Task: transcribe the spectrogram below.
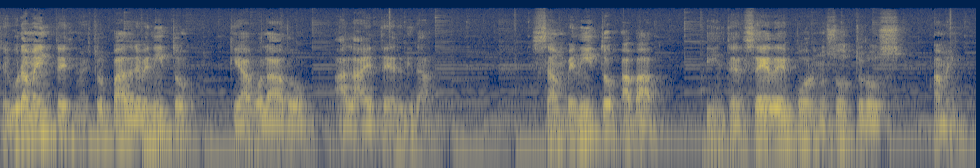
seguramente es nuestro Padre Benito que ha volado a la eternidad. San Benito Abad, intercede por nosotros. Amén.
